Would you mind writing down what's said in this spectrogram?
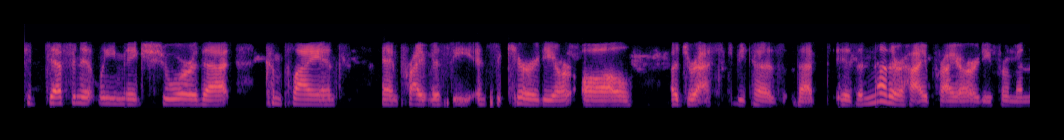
to definitely make sure that compliance and privacy and security are all addressed because that is another high priority from an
